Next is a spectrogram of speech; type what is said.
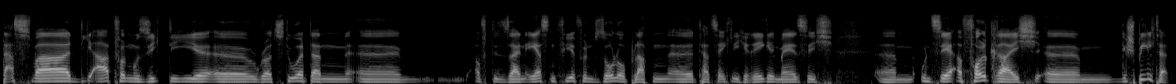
das war die Art von Musik, die äh, Rod Stewart dann äh, auf die, seinen ersten vier, fünf Soloplatten äh, tatsächlich regelmäßig ähm, und sehr erfolgreich ähm, gespielt hat.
